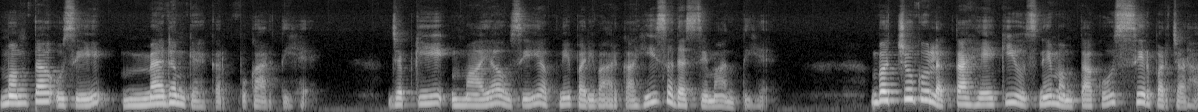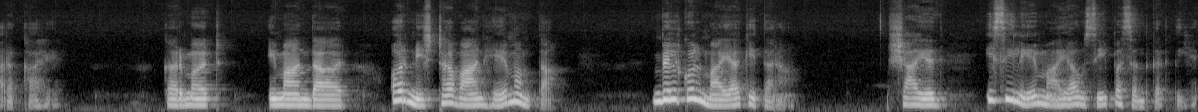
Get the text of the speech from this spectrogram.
ममता उसे मैडम कहकर पुकारती है, जबकि माया उसे अपने परिवार का ही सदस्य मानती है। बच्चों को लगता है कि उसने ममता को सिर पर चढ़ा रखा है। कर्मठ, ईमानदार और निष्ठावान है ममता। बिल्कुल माया की तरह। शायद इसीलिए माया उसे पसंद करती है।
